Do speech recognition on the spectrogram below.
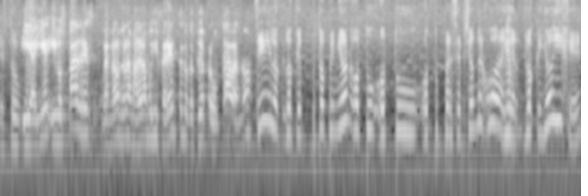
esto... Y ayer, y los padres ganaron de una manera muy diferente, es lo que tú me preguntabas, ¿no? Sí, lo, lo que, tu opinión o tu, o tu, o tu percepción del juego de ayer, lo que yo dije,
